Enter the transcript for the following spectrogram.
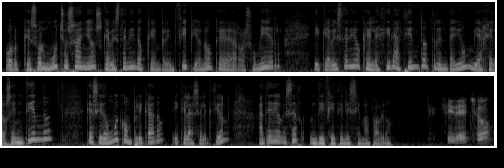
Porque son muchos años que habéis tenido que, en principio, ¿no? que resumir y que habéis tenido que elegir a 131 viajeros. Entiendo que ha sido muy complicado y que la selección ha tenido que ser dificilísima, Pablo. Sí, de hecho,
